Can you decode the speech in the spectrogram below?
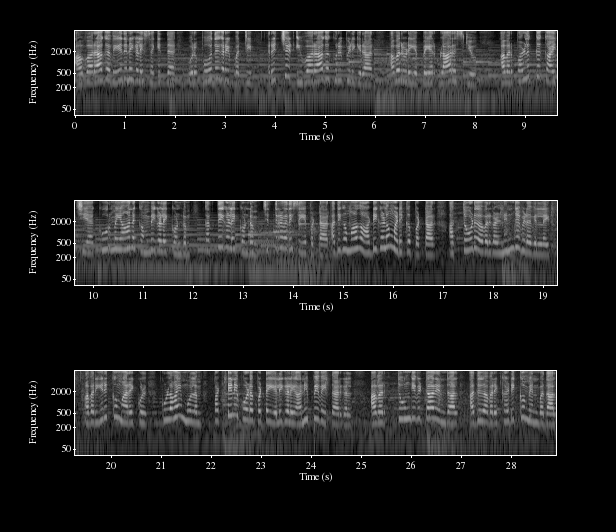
அவ்வாறாக வேதனைகளை சகித்த ஒரு போதகரை பற்றி ரிச்சர்ட் இவ்வாறாக குறிப்பிடுகிறார். அவருடைய பெயர் பிளாரஸ்கியூ. அவர் பழுக்க காய்ச்சிய கூர்மையான கம்பிகளை கொண்டும் கத்திகளை கொண்டும் சித்திரவதை செய்யப்பட்டார். அதிகமாக அடிகளும் அடிக்கப்பட்டார். அத்தோடு அவர்கள் நின்று விடவில்லை. அவர் இருக்கும் அறைக்குள் குழாய் மூலம் பட்டினி போடப்பட்ட எலிகளை அனுப்பி வைத்தார்கள். அவர் தூங்கிவிட்டார் என்றால் அது அவரை கடிக்கும் என்பதால்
